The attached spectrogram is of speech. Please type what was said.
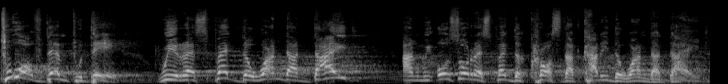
Two of them today we respect the one that died and we also respect the cross that carried the one that died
